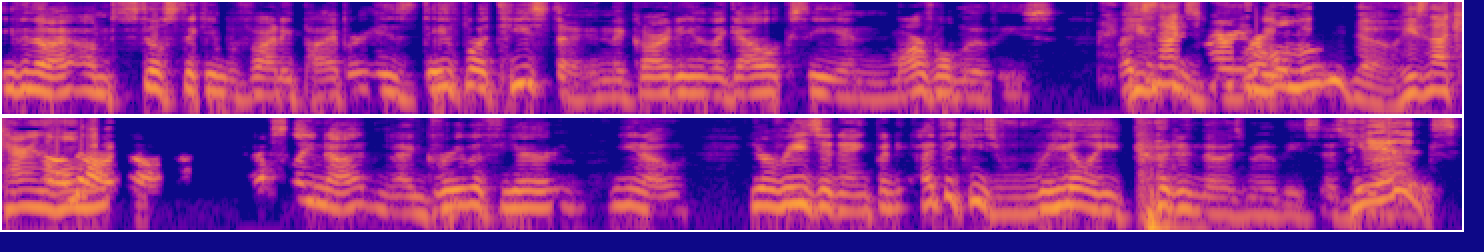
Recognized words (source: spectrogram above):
even though I, am still sticking with Roddy Piper, is Dave Bautista in the Guardian of the Galaxy and Marvel movies. I he's not he's carrying great. the whole movie, though. He's not carrying the no, whole no, movie. No, absolutely not. And I agree with your, you know, your reasoning, but I think he's really good in those movies. he is.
